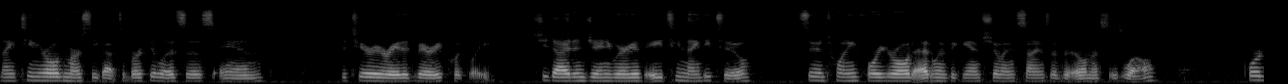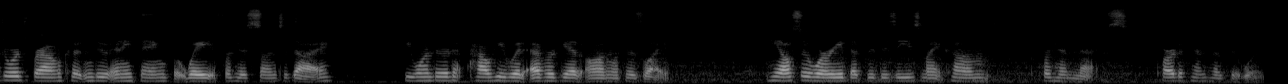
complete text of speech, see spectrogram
19 year old Mercy got tuberculosis and deteriorated very quickly. She died in January of 1892. Soon, 24 year old Edwin began showing signs of the illness as well. Poor George Brown couldn't do anything but wait for his son to die. He wondered how he would ever get on with his life. He also worried that the disease might come for him next. Part of him hoped it would.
